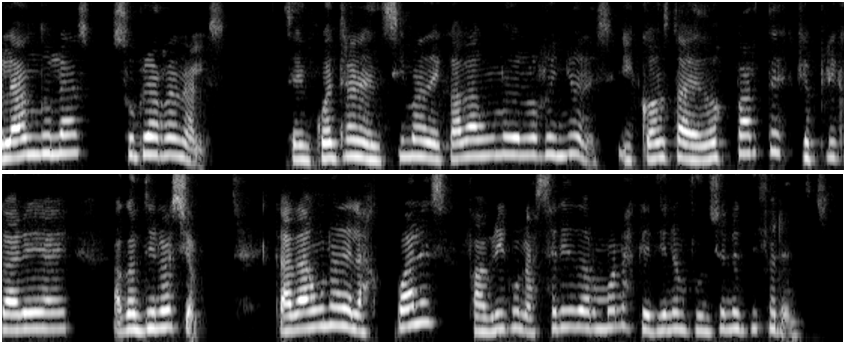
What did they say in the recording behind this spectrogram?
Glándulas suprarrenales. Se encuentran encima de cada uno de los riñones y consta de dos partes que explicaré a continuación, cada una de las cuales fabrica una serie de hormonas que tienen funciones diferentes.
